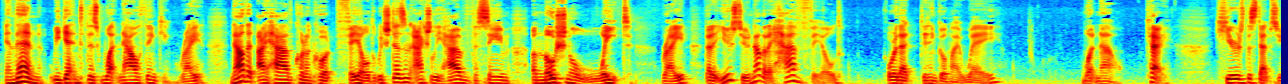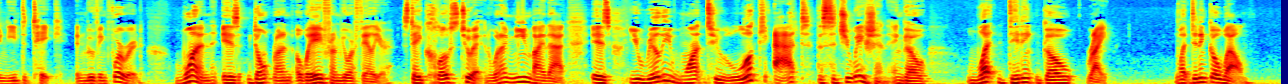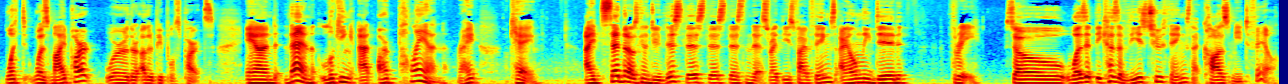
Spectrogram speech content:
And then we get into this what now thinking, right? Now that I have quote unquote failed, which doesn't actually have the same emotional weight, right, that it used to, now that I have failed or that didn't go my way, what now? Okay, here's the steps you need to take in moving forward. One is don't run away from your failure. Stay close to it. And what I mean by that is you really want to look at the situation and go, what didn't go right? What didn't go well? What was my part? Were there other people's parts? And then looking at our plan, right? Okay, I said that I was going to do this, this, this, this, and this, right? These five things. I only did three. So, was it because of these two things that caused me to fail?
